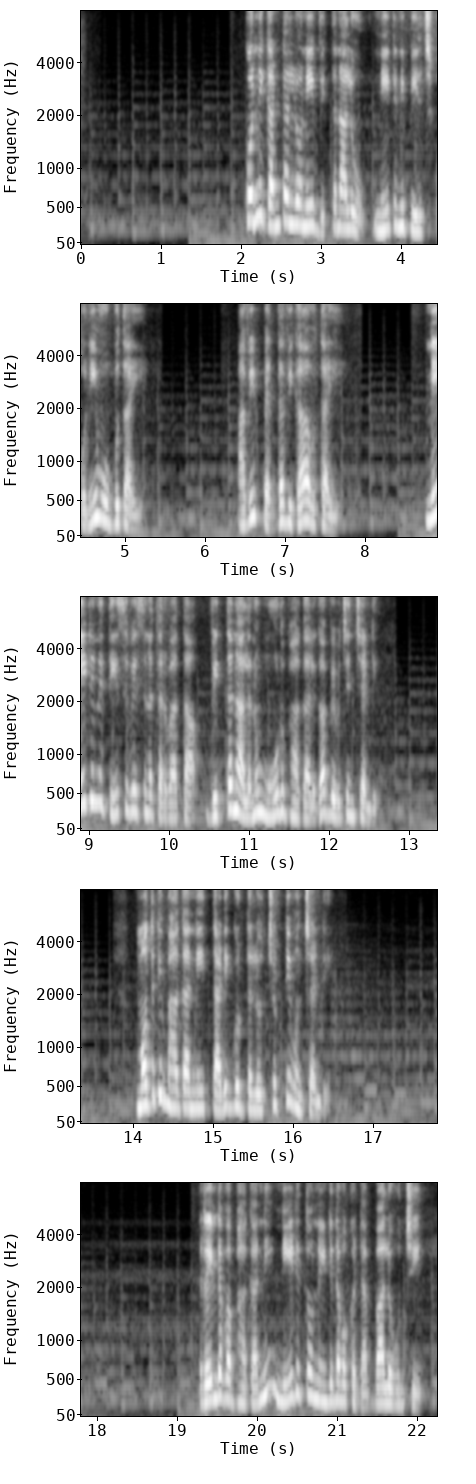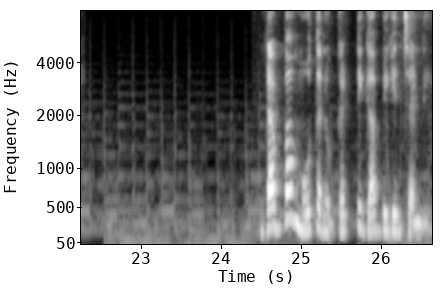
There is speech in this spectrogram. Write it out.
కొన్ని గంటల్లోనే విత్తనాలు నీటిని పీల్చుకొని ఉబ్బుతాయి అవి పెద్దవిగా అవుతాయి. నీటిని తీసివేసిన తర్వాత విత్తనాలను మూడు భాగాలుగా విభజించండి. మొదటి భాగాన్ని తడిగుడ్డలో చుట్టి ఉంచండి. రెండవ భాగాన్ని నీటితో నిండిన ఒక డబ్బాలో ఉంచి డబ్బా మూతను గట్టిగా బిగించండి.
